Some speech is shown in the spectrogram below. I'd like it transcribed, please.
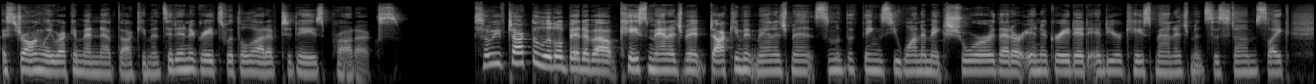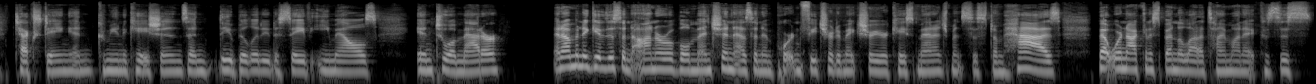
I strongly recommend NetDocuments. It integrates with a lot of today's products. So, we've talked a little bit about case management, document management, some of the things you want to make sure that are integrated into your case management systems, like texting and communications and the ability to save emails into a matter. And I'm going to give this an honorable mention as an important feature to make sure your case management system has, but we're not going to spend a lot of time on it because this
